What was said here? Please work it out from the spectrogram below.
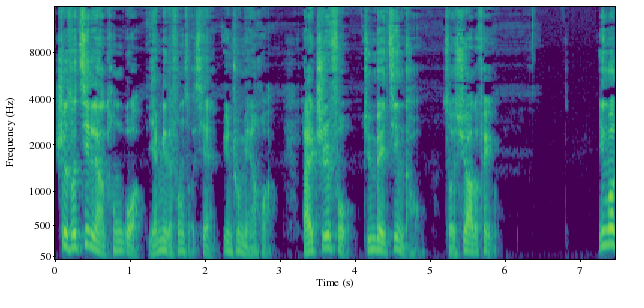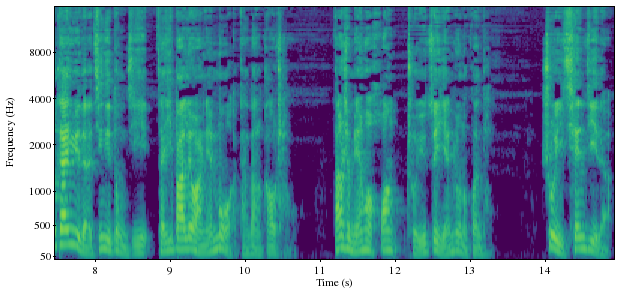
试图尽量通过严密的封锁线运出棉花来支付军备进口所需要的费用。英国干预的经济动机在1862年末达到了高潮，当时棉花荒处于最严重的关头，数以千计的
